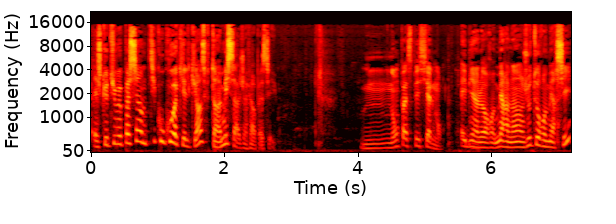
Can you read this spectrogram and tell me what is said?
Est-ce que tu veux passer un petit coucou à quelqu'un? Est-ce que tu as un message à faire passer? Non, pas spécialement. Eh bien alors, Merlin, je te remercie.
